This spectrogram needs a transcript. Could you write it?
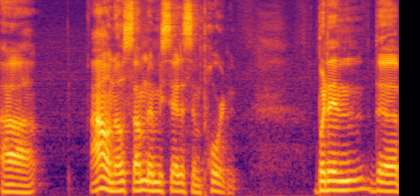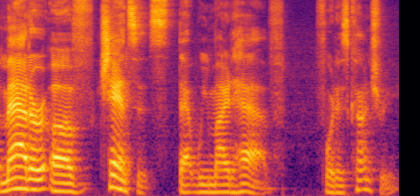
Uh, I don't know. Some of me said it's important. But in the matter of chances that we might have for this country,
